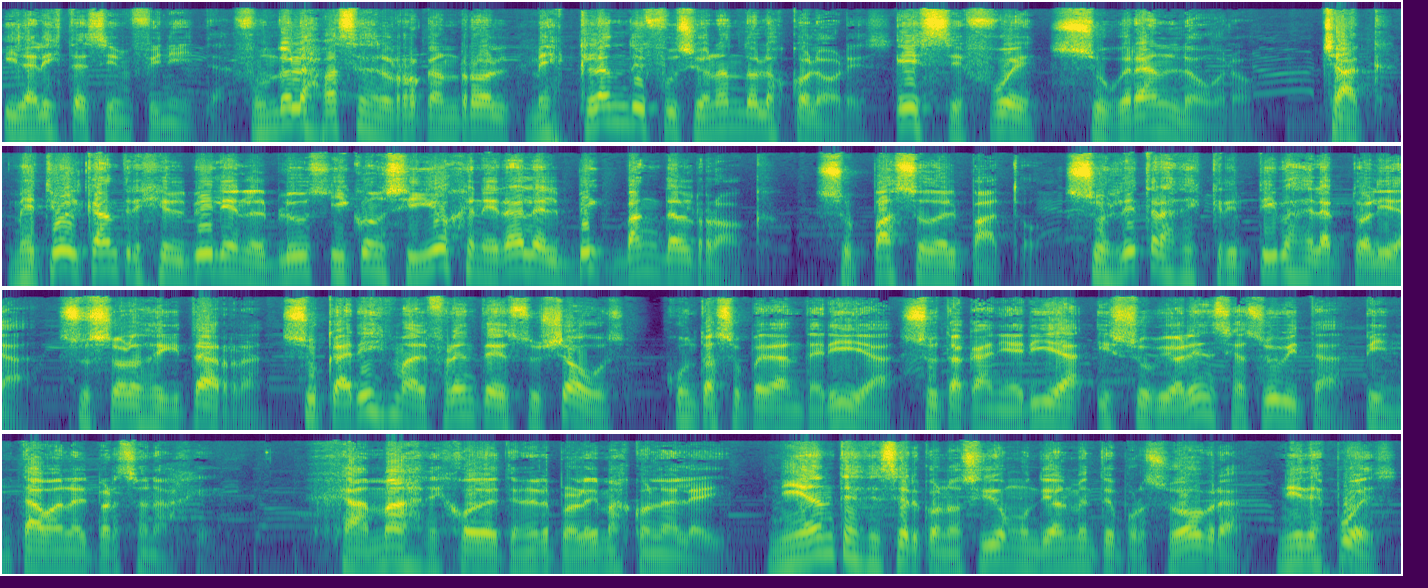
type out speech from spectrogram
y la lista es infinita. Fundó las bases del rock and roll mezclando y fusionando los colores. Ese fue su gran logro. Chuck metió el country hillbilly en el blues y consiguió generar el Big Bang del rock su paso del pato, sus letras descriptivas de la actualidad, sus solos de guitarra, su carisma al frente de sus shows, junto a su pedantería, su tacañería y su violencia súbita, pintaban al personaje. Jamás dejó de tener problemas con la ley, ni antes de ser conocido mundialmente por su obra, ni después,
